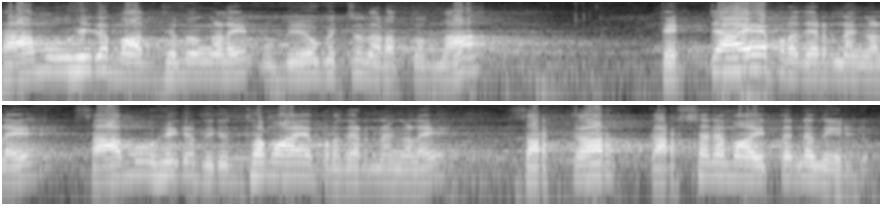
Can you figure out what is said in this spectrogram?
സാമൂഹിക മാധ്യമങ്ങളെ ഉപയോഗിച്ച് നടത്തുന്ന തെറ്റായ പ്രചരണങ്ങളെ സാമൂഹിക വിരുദ്ധമായ പ്രചരണങ്ങളെ സർക്കാർ കർശനമായി തന്നെ നേരിടും.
